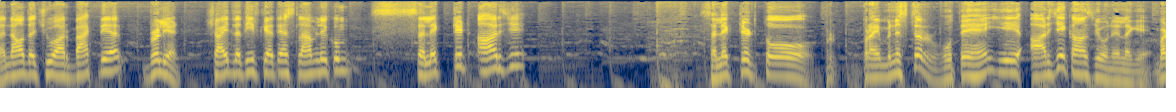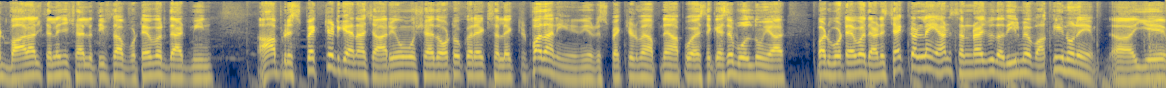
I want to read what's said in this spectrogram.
now that you are back there brilliant Shahid Latif कहते हैं वालेकुम सेलेक्टेड आरजे सेलेक्टेड तो प्राइम मिनिस्टर होते हैं, ये आरजे कहाँ से होने लगे? बट बहरहाल चलें Shahid Latif sahab whatever that mean आप रिस्पेक्टेड कहना चाह रहे हो, वो शायद ऑटो करेक्ट सेलेक्टेड पता नहीं नहीं रिस्पेक्टेड मैं अपने आप को ऐसे कैसे बोल दूँ यार? बट वट एवर दैट चेक कर लें यार सनराइज विद अदील में वाकई इन्होंने ये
